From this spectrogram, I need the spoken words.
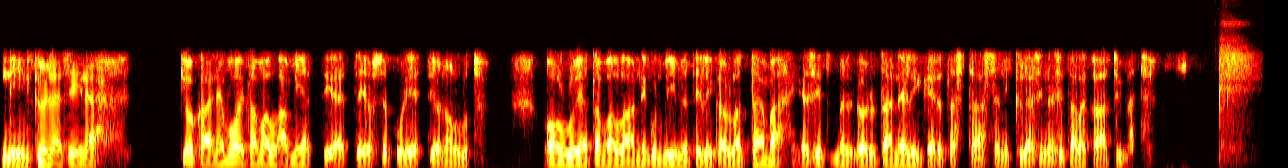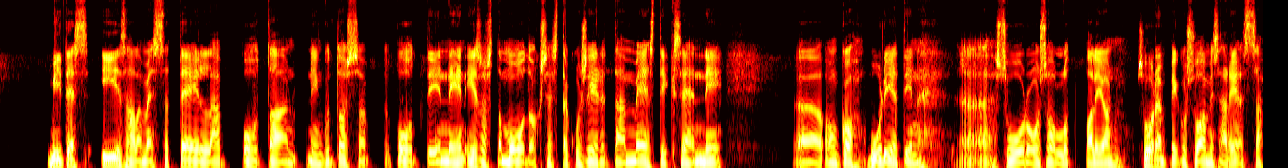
niin kyllä siinä jokainen voi tavallaan miettiä, että jos se budjetti on ollut – ollut ja tavallaan niin kuin viime tilikaudella tämä ja sitten me joudutaan nelinkertaistaa se, niin kyllä siinä sitten alkaa työt. Mites Iisalmessa teillä puhutaan, niin kuin tuossa puhuttiin, niin isosta muutoksesta, kun siirrytään mestikseen, niin ö, onko budjetin ö, suuruus ollut paljon suurempi kuin Suomisarjassa?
